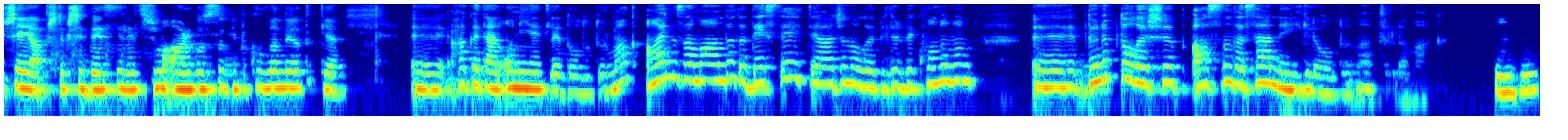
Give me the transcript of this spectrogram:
şey yapmıştık, şiddetsiz iletişim argosu gibi kullanıyorduk ya. E, hakikaten o niyetle dolu durmak. Aynı zamanda da desteğe ihtiyacın olabilir ve konunun e, dönüp dolaşıp aslında seninle ilgili olduğunu hatırlamak. Hı hı.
